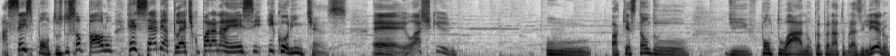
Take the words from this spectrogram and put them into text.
a seis pontos do São Paulo, recebe Atlético Paranaense e Corinthians. É, eu acho que o, a questão do de pontuar no Campeonato Brasileiro,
